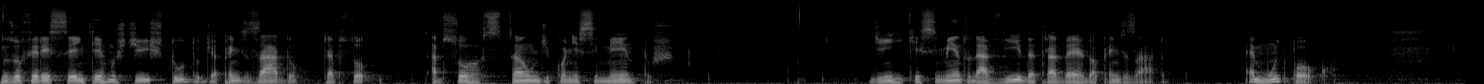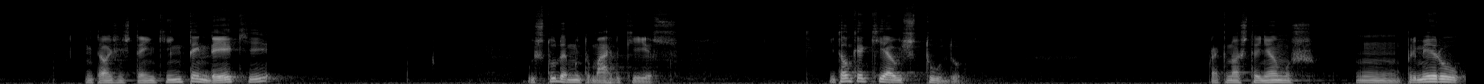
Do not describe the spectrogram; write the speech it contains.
nos oferecer em termos de estudo, de aprendizado, de absor absorção de conhecimentos de enriquecimento da vida através do aprendizado. É muito pouco. Então a gente tem que entender que o estudo é muito mais do que isso. Então o que é o estudo? Para que nós tenhamos um primeiro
